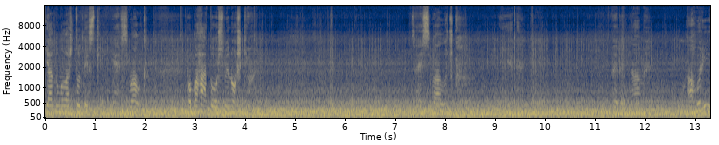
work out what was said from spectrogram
Я думала, що диски. Ні, сівалка. Бо багато осьминожків. Це сівалочка. Є Перед нами. А горіхи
